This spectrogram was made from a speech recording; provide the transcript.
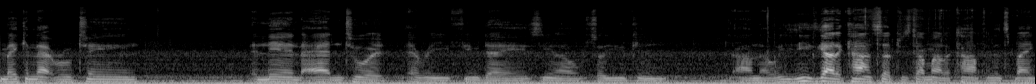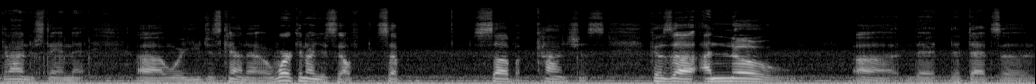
making that routine, and then adding to it every few days, you know, so you can. I don't know. He's got a concept. He's talking about a confidence bank, and I understand that uh, where you just kind of are working on yourself sub, subconscious because uh, I know uh, that that that's a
